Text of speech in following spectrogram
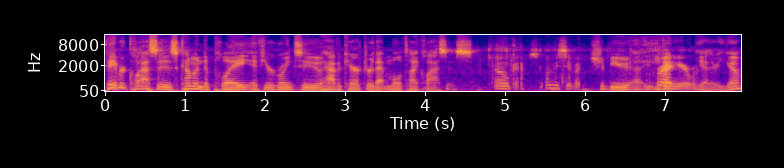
Favored classes come into play if you're going to have a character that multi classes. Okay, so let me see if I. Should be uh, Right got- here. Yeah, there you go.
